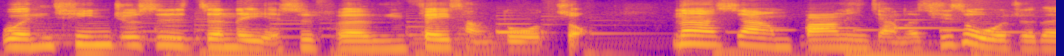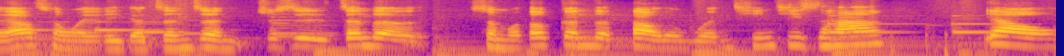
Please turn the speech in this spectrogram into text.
文青，就是真的也是分非常多种。那像 Barney 讲的，其实我觉得要成为一个真正就是真的什么都跟得到的文青，其实他要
